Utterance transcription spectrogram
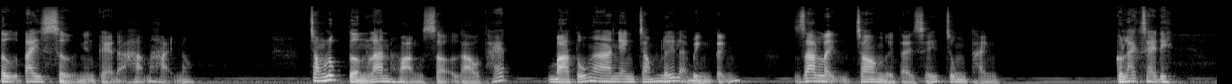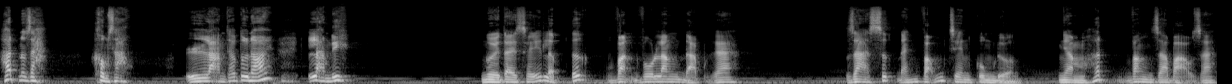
Tự tay xử những kẻ đã hãm hại nó. Trong lúc Tường Lan hoảng sợ gào thét, Bà Tố Nga nhanh chóng lấy lại bình tĩnh, ra lệnh cho người tài xế trung thành. Cứ lách xe đi, Hất nó ra. Không sao, Làm theo tôi nói, Làm đi. Người tài xế lập tức vặn vô lăng đạp ga, Ra sức đánh võng trên cung đường, Nhằm hất văng ra Bảo ra.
